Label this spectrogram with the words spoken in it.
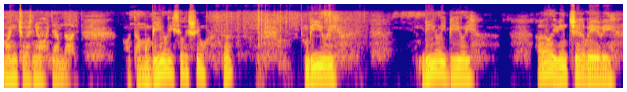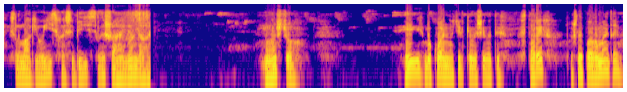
Ма нічого з нього, йдемо далі. Отам білий лишив, так? Білий. Білий, білий. Але він червивий. Слимак його їсть, хай собі їсть, лишає, йдемо далі. Ну що? І буквально тільки лишили тих старих, пройшли пару метрів.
